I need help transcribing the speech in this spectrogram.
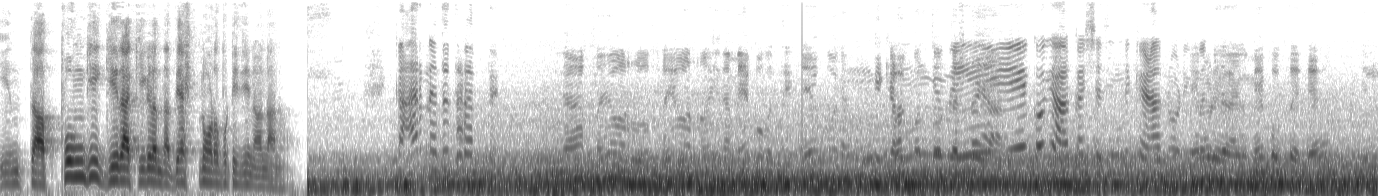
ಇಂಥ ಪುಂಗಿ ಗಿರಾಕಿಗಳನ್ನ ಅದೆಷ್ಟು ನೋಡ್ಬಿಟ್ಟಿದ್ದೀನೋ ನಾನು. ಕಾರ್ನದು ತರತ್ತೆ. ಈಗ ಫ್ಲೈಓವರ್ ಫ್ಲೈಓವರ್ ಈಗ ಮೇಕ್ ಹೋಗುತ್ತೆ. ಮೇಕ್ ಹೋಗಿ ಹಂಗೆ ಕೆಳಗೆ ಬಂತು ಅಂದ ಮೇಕ್ ಹೋಗಿ ಆಕಾಶದಿಂದ ಕೆಳಗೆ ನೋಡಿ ನೋಡಿ ಈಗ ಮೇಕ್ ಹೋಗ್ತೈತೆ. ಇಲ್ಲಿ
